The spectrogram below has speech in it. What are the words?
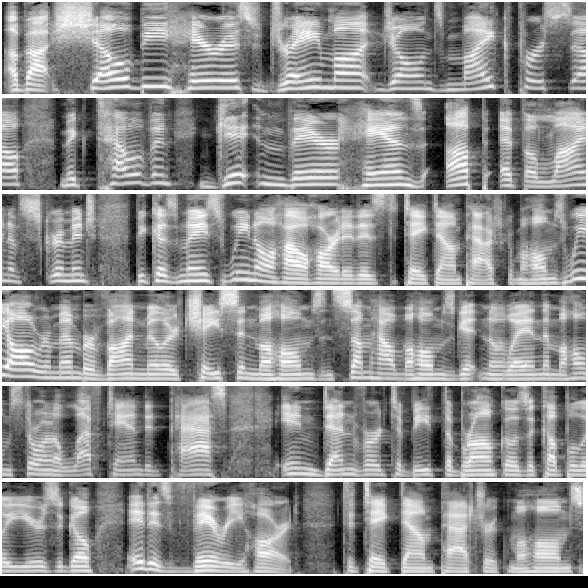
about Shelby Harris, Dre'Mont Jones, Mike Purcell, McTelvin getting their hands up at the line of scrimmage because Mace, we know how hard it is to take down Patrick Mahomes. We all remember Von Miller chasing Mahomes and somehow Mahomes getting away and then Mahomes throwing a left-handed pass in Denver to beat the Broncos a couple of years ago. It is very hard to take down Patrick Mahomes.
